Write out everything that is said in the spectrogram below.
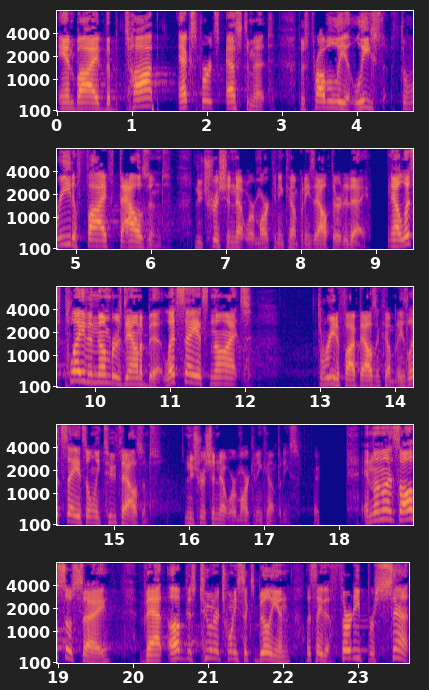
And by the top experts estimate, there's probably at least 3 to 5,000 nutrition network marketing companies out there today. Now, let's play the numbers down a bit. Let's say it's not three to 5,000 companies. Let's say it's only 2,000 nutrition network marketing companies. And then let's also say that of this 226 billion, let's say that 30%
